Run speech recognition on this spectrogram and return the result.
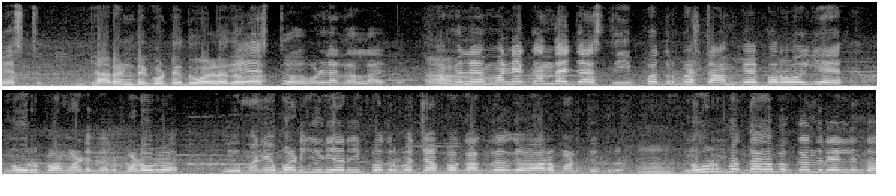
ವೇಸ್ಟ್ ಗ್ಯಾರಂಟಿ ಕೊಟ್ಟಿದ್ದು ಒಳ್ಳೇದು ಎಷ್ಟು? ಒಳ್ಳೇದಲ್ಲ ಆಯ್ತು ಆಮೇಲೆ ಮನೆ ಕಂದ ಜಾಸ್ತಿ. ಇಪ್ಪತ್ತು ರೂಪಾಯಿ ಸ್ಟಾಂಪ್ ಪೇಪರ್ ಹೋಗಿ ನೂರು ರೂಪಾಯಿ ಮಾಡಿದ್ದಾರೆ. ಬಡವರು ಈ ಮನೆ ಬಾಡಿಗೆ ಹಿಡಿಯೋರು ಇಪ್ಪತ್ತು ರೂಪಾಯಿ ಚಾಪಕ್ ಹಾಕಿದಾಗ ವ್ಯವಹಾರ ಮಾಡ್ತಿದ್ರು. ನೂರು ರೂಪಾಯಿ ತಗೋಬೇಕಂದ್ರೆ ಎಲ್ಲಿಂದ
